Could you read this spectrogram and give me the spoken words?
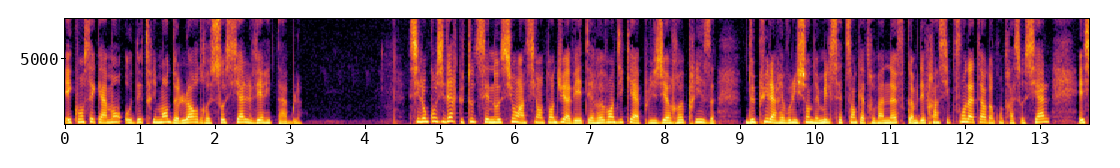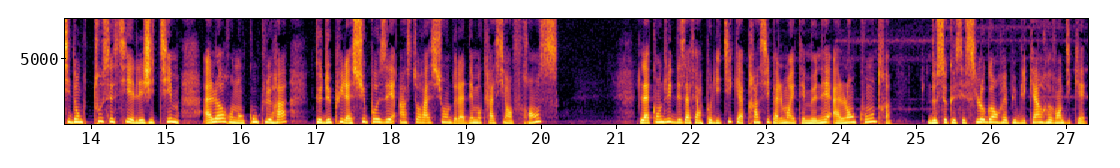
et conséquemment au détriment de l'ordre social véritable. Si l'on considère que toutes ces notions ainsi entendues avaient été revendiquées à plusieurs reprises depuis la Révolution de 1789 comme des principes fondateurs d'un contrat social, et si donc tout ceci est légitime, alors on en conclura que depuis la supposée instauration de la démocratie en France, la conduite des affaires politiques a principalement été menée à l'encontre de ce que ces slogans républicains revendiquaient,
